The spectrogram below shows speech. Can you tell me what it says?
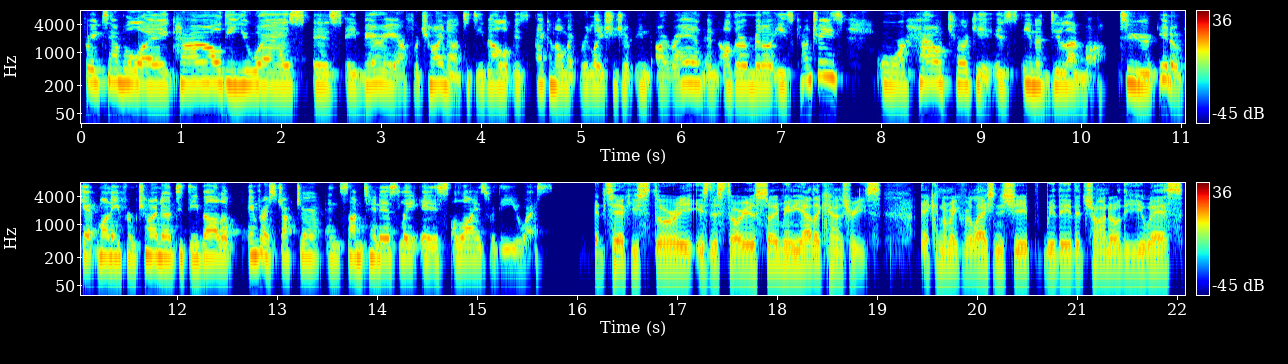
For example, like how the US is a barrier for China to develop its economic relationship in Iran and other Middle East countries, or how Turkey is in a dilemma to, you know, get money from China to develop infrastructure and simultaneously is alliance with the US. And Turkey's story is the story of so many other countries. Economic relationship with either China or the US,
